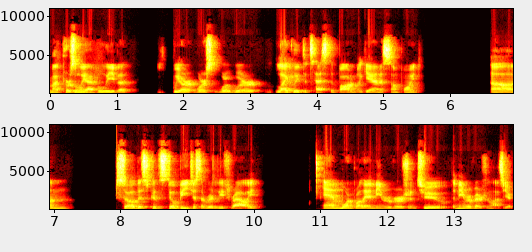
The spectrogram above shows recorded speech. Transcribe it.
my, personally, I believe that we are we're, we're, we're likely to test the bottom again at some point. Um, so this could still be just a relief rally and more importantly, a mean reversion to the mean reversion last year.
